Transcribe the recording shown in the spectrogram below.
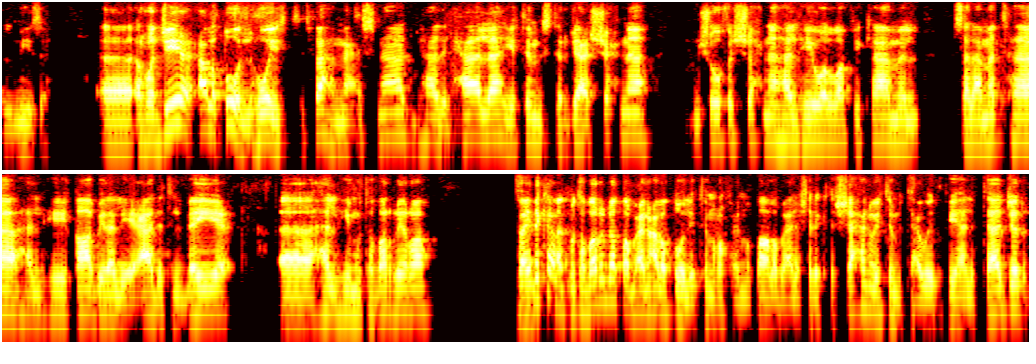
الميزة. آه، الرجيع على طول هو يتفاهم مع إسناد بهذه الحالة يتم استرجاع الشحنة نشوف الشحنة هل هي والله في كامل سلامتها هل هي قابلة لإعادة البيع آه، هل هي متضررة فإذا كانت متضررة طبعا على طول يتم رفع المطالبه على شركة الشحن ويتم التعويض فيها للتاجر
